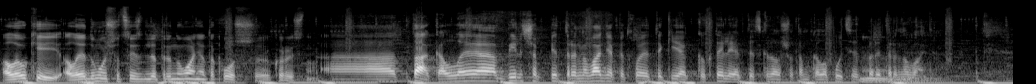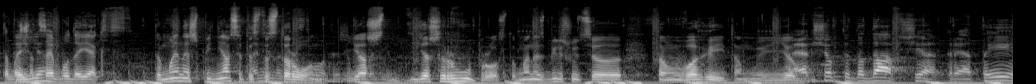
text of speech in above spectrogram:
але окей. Але я думаю, що це для тренування також е, корисно. А, так, але більше під тренування підходять такі, як коктейлі, як ти сказав, що там калапуці перед тренуванням. Тому Та що я- це буде як Та в мене ж піднявся тестостерон. Я ж, я ж рву просто. У мене збільшуються там ваги. Там, і А я... якщо б ти додав ще креатин,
